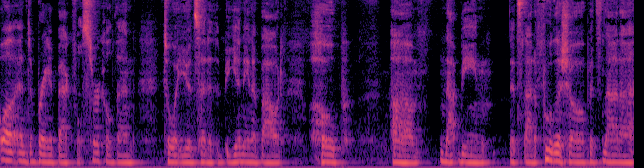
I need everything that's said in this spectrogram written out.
Well, and to bring it back full circle then to what you had said at the beginning about hope um, not being, it's not a foolish hope, it's not a,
